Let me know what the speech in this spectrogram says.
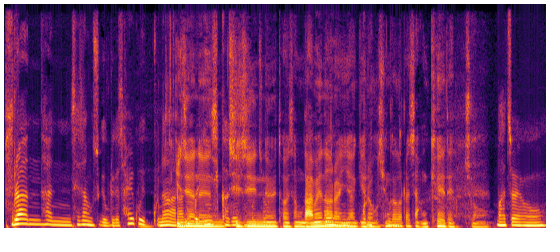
불안한 세상 속에 우리가 살고 있구나라는 걸 인식하게 된 거죠. 지진을 더 이상 남의 나라 어, 이야기라고 그렇죠. 생각을 하지 않게 됐죠. 맞아요.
